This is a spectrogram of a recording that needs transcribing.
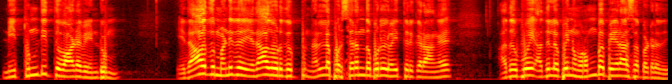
நீ துண்டித்து வாழ வேண்டும். ஏதாவது மனித ஏதாவது ஒரு நல்ல சிறந்த பொருள் வைத்திருக்கிறாங்க. அது போய் அதில் போய் நம்ம ரொம்ப பேராசைப்படுறது.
